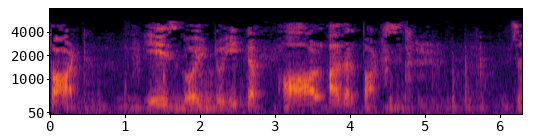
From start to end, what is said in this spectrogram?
thought is going to eat up all other thoughts. So,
